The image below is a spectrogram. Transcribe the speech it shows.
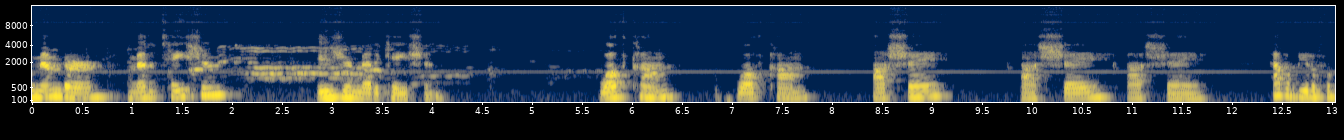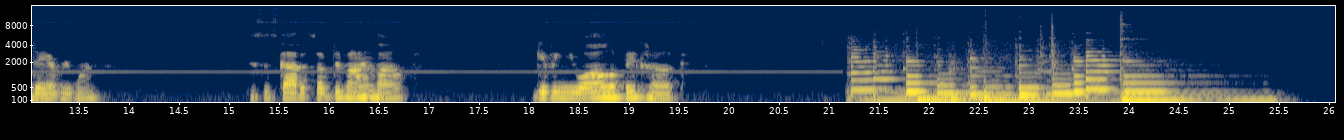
Remember, meditation is your medication. Wealth come, wealth come. Ashe, ashe, ashe. Have a beautiful day, everyone. This is Goddess of Divine Love, giving you all a big hug.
